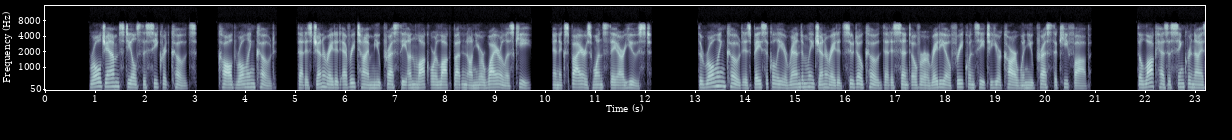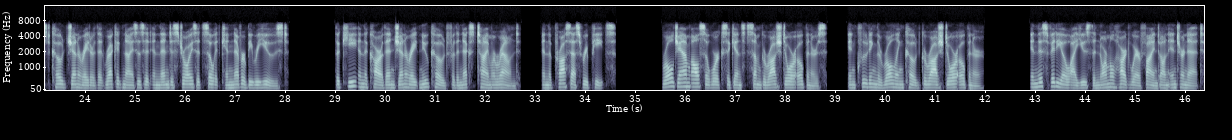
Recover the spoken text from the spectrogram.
RollJam steals the secret codes, called rolling code, that is generated every time you press the unlock or lock button on your wireless key, and expires once they are used. The rolling code is basically a randomly generated pseudocode that is sent over a radio frequency to your car when you press the key fob. The lock has a synchronized code generator that recognizes it and then destroys it so it can never be reused. The key and the car then generate new code for the next time around, and the process repeats. RollJam also works against some garage door openers, including the rolling code garage door opener. In this video I use the normal hardware find on internet.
